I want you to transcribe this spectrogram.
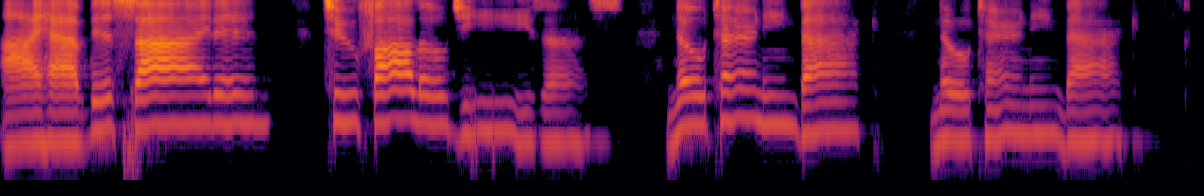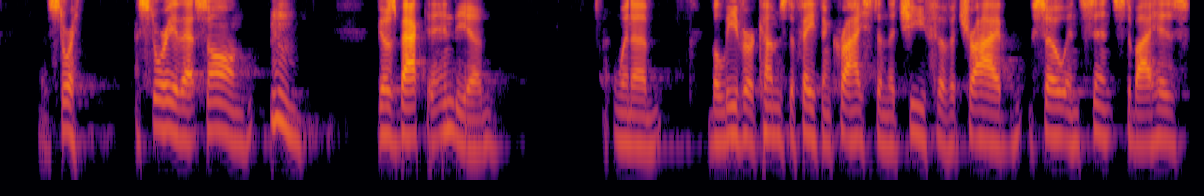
I have decided to follow Jesus. No turning back, no turning back. The story, the story of that song goes back to India when a believer comes to faith in Christ and the chief of a tribe, so incensed by his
